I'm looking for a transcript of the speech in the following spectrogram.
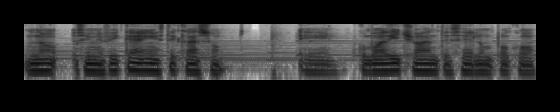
no significa en este caso, eh, como ha dicho antes él un poco,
